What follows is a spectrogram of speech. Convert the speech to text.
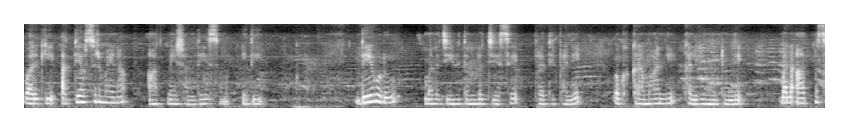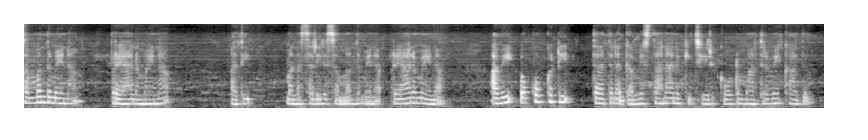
వారికి అత్యవసరమైన ఆత్మీయ సందేశం ఇది. దేవుడు మన జీవితంలో చేసే ప్రతి పని ఒక క్రమాన్ని కలిగి ఉంటుంది. మన ఆత్మ సంబంధమైన ప్రయాణమైన అది మన శరీర సంబంధమైన ప్రయాణమైన అవి ఒక్కొక్కటి తన తన గమ్యస్థానానికి చేరుకోవటం మాత్రమే కాదు.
